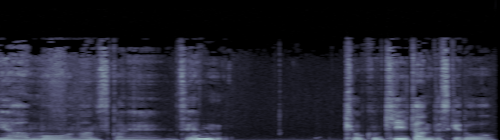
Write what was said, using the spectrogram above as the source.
いやもうなんですかね全曲聴いたんですけど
